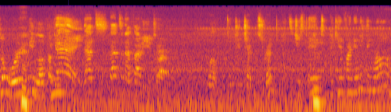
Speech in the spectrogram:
Don't worry, we love you. Okay, that's that's enough out of you two. Well, did you check the script? That's just it. I can't find anything wrong.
